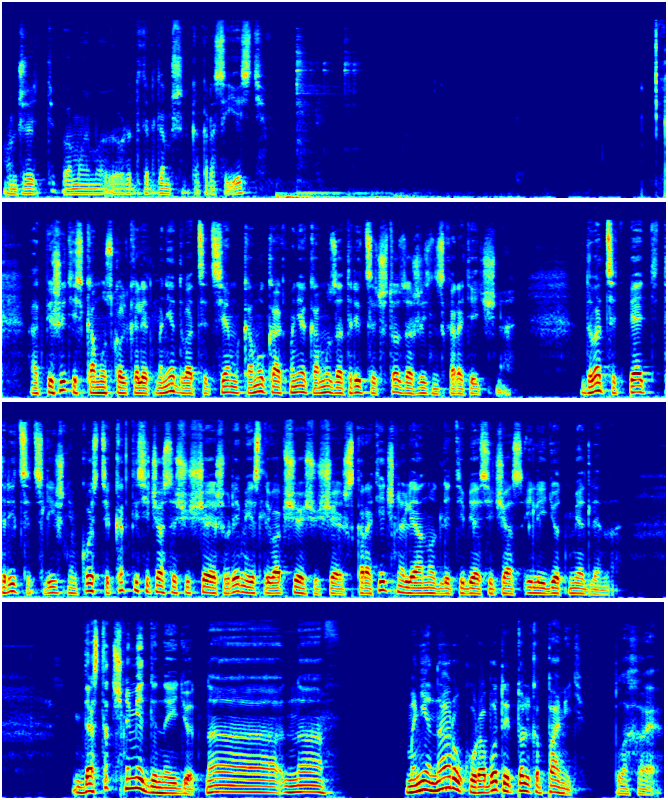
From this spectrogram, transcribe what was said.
Он же, по-моему, Red Dead Redemption как раз и есть. Отпишитесь, кому сколько лет мне, 27, кому как мне, кому за 30, что за жизнь скоротечная. 25, 30 с лишним. Костя, как ты сейчас ощущаешь время, если вообще ощущаешь, скоротечно ли оно для тебя сейчас или идет медленно? Достаточно медленно идет. На, на... Мне на руку работает только память плохая.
